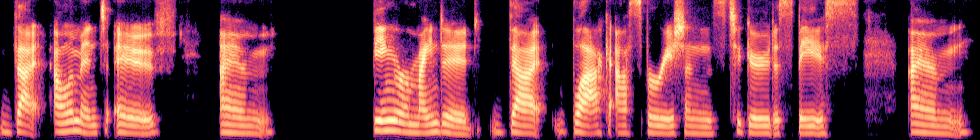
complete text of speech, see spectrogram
that element of um, being reminded that Black aspirations to go to space um,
